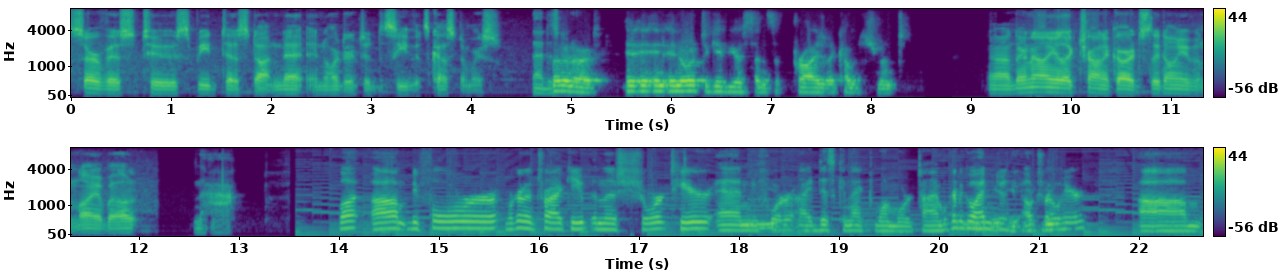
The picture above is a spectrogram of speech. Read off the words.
service to speedtest.net in order to deceive its customers. that is No, no, no. In, in, in order to give you a sense of pride and accomplishment. Uh, they're now Electronic Arts. They don't even lie about it. Nah. But um, before we're gonna try keeping this short here, and before I disconnect one more time, we're gonna go ahead and do the outro here. Um,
